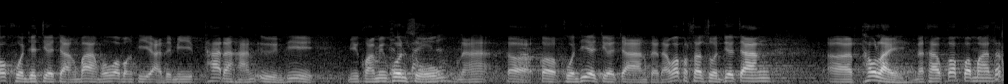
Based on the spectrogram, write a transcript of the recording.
ก็ควรจะเจือจางบ้าง เพราะว่าบางทีอาจจะมีธาตุอาหารอื่นที่มีความเป็นข้นสูงนะฮะก็ก็ควรที่จะเจือจาง แต่ถามว่าสัดส่วนเจือจางเอ่อเท่าไหร่นะครับ ก็ประมาณสัก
